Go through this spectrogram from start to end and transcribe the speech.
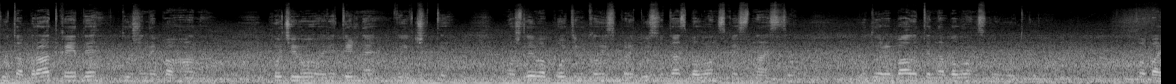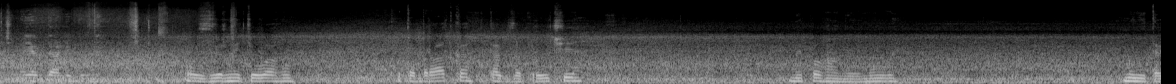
Тут обратка йде дуже непогано. Хочу його ретельно вивчити. Можливо, потім колись прийду сюди з балонською снастю. Буду рибалити на балонську вудку. Побачимо, як далі буде. Ось зверніть увагу. Тут обратка, так закручує. Непогані умови. Мені так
